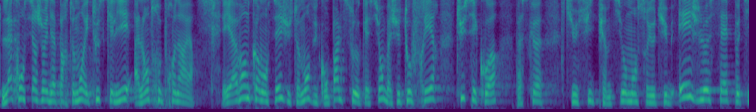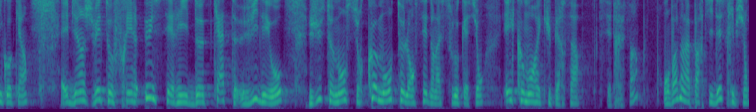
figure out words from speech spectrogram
La conciergerie d'appartement et tout ce qui est lié à l'entrepreneuriat. Et avant de commencer, justement, vu qu'on parle sous-location, bah, je vais t'offrir, tu sais quoi? Parce que tu me suis depuis un petit moment sur YouTube et je le sais, petit coquin, eh bien, je vais t'offrir une série de 4 vidéos justement sur comment te lancer dans la sous-location et comment on récupère ça. C'est très simple. On va dans la partie description.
